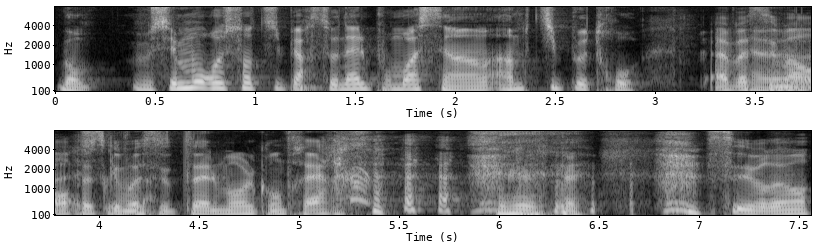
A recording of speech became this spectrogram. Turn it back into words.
Bon, c'est mon ressenti personnel. Pour moi, c'est un, petit peu trop. Ah bah c'est marrant euh, parce que moi c'est tellement le contraire. c'est vraiment,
